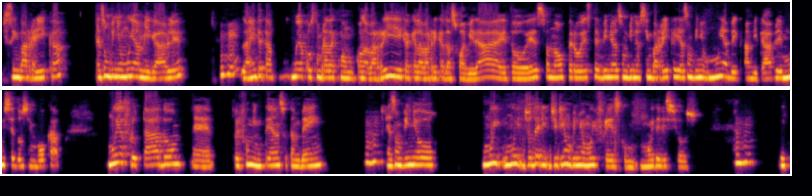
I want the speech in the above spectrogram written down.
sin barrica, okay. es un vino muy amigable. La gente está muy acostumbrada con, con, la barrica, que la barrica da suavidad y todo eso, ¿no? Pero este vino es un vino sin barrica y es un vino muy amigable, muy sedoso en boca, muy afrutado, eh, perfume intenso también. Uh -huh. Es un vino muy, muy, yo diría un vino muy fresco, muy delicioso. Uh -huh. Y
